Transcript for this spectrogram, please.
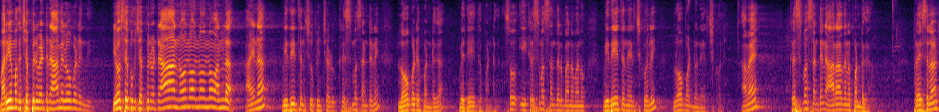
మరియమ్మకు చెప్పిన వెంటనే ఆమె లోబడింది. యోసేపుకు చెప్పిన వెంటనే ఆ నో నో నో నో అనలా. ఆయన విధేయతను చూపించాడు. క్రిస్మస్ అంటేనే లోబడే పండుగ విధేయత పండుగ. సో ఈ క్రిస్మస్ సందర్భాన మనం విధేయత నేర్చుకోవాలి లోబడ్డు నేర్చుకోవాలి. ఆమె క్రిస్మస్ అంటేనే ఆరాధన పండుగ. ప్రైస్లాడ్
